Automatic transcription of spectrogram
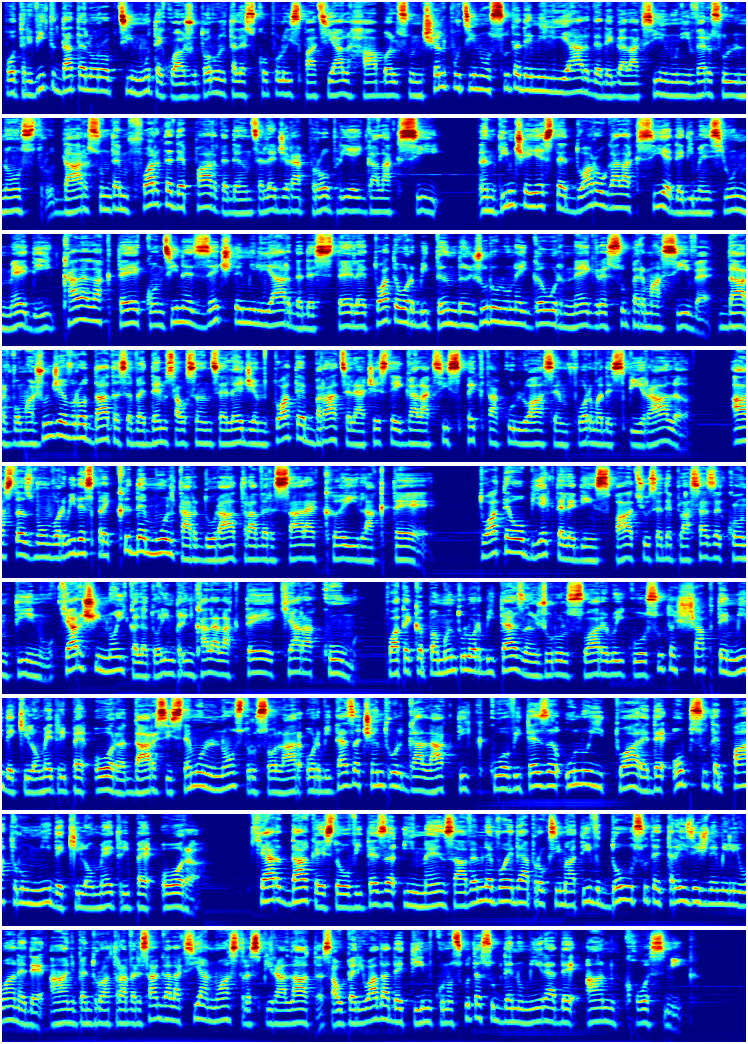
Potrivit datelor obținute cu ajutorul telescopului spațial Hubble, sunt cel puțin 100 de miliarde de galaxii în universul nostru, dar suntem foarte departe de înțelegerea propriei galaxii. În timp ce este doar o galaxie de dimensiuni medii, Calea Lactee conține zeci de miliarde de stele, toate orbitând în jurul unei găuri negre supermasive. Dar vom ajunge vreodată să vedem sau să înțelegem toate brațele acestei galaxii spectaculoase în formă de spirală? Astăzi vom vorbi despre cât de mult ar dura traversarea căii lactee. Toate obiectele din spațiu se deplasează continuu, chiar și noi călătorim prin calea lactee chiar acum. Poate că Pământul orbitează în jurul Soarelui cu 107.000 de km pe oră, dar sistemul nostru solar orbitează centrul galactic cu o viteză uluitoare de 804.000 de km pe oră. Chiar dacă este o viteză imensă, avem nevoie de aproximativ 230 de milioane de ani pentru a traversa galaxia noastră spiralată sau perioada de timp cunoscută sub denumirea de an cosmic.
